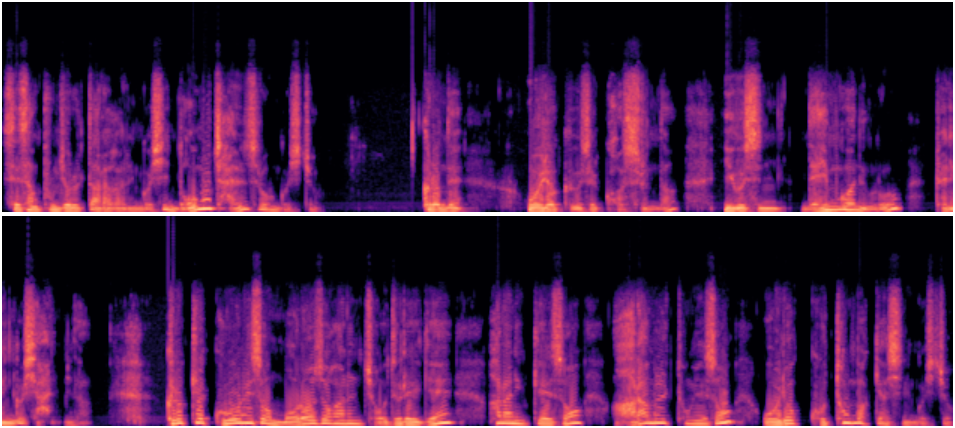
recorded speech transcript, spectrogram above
세상 풍조를 따라가는 것이 너무 자연스러운 것이죠. 그런데 오히려 그것을 거스른다? 이것은 내 힘과 능으로 되는 것이 아닙니다. 그렇게 구원에서 멀어져 가는 저들에게 하나님께서 아람을 통해서 오히려 고통받게 하시는 것이죠.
